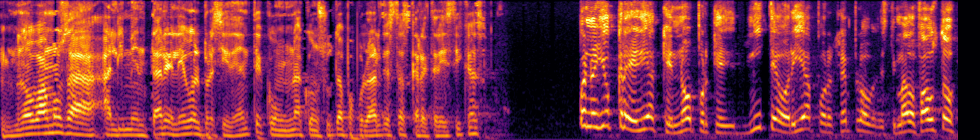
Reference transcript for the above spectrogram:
¿No vamos a alimentar el ego del presidente con una consulta popular de estas características? Bueno, yo creería que no, porque mi teoría, por ejemplo, estimado Fausto,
